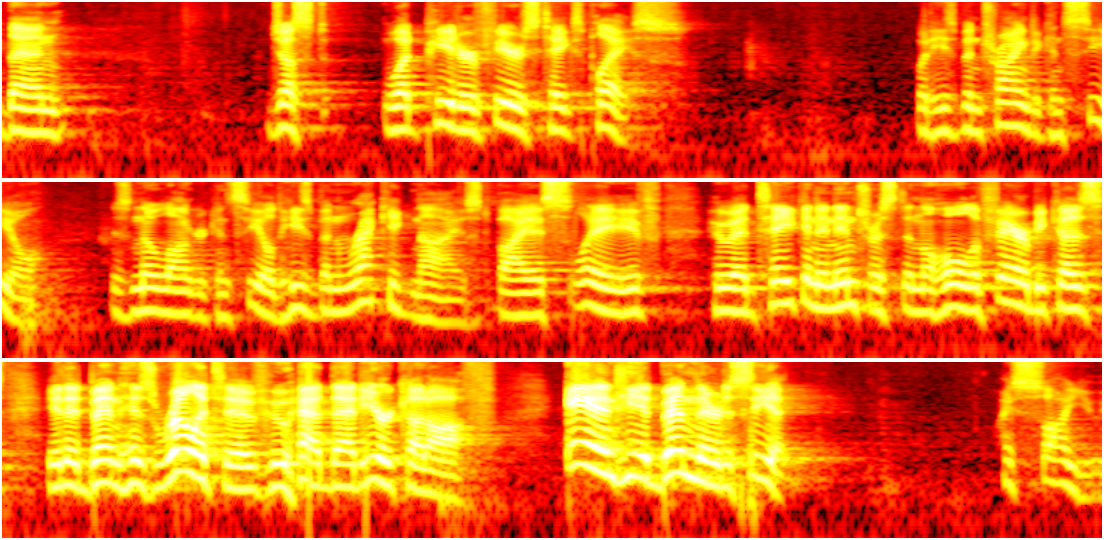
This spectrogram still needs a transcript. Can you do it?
Then just what Peter fears takes place. What he's been trying to conceal is no longer concealed. He's been recognized by a slave who had taken an interest in the whole affair because it had been his relative who had that ear cut off and he had been there to see it. I saw you.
